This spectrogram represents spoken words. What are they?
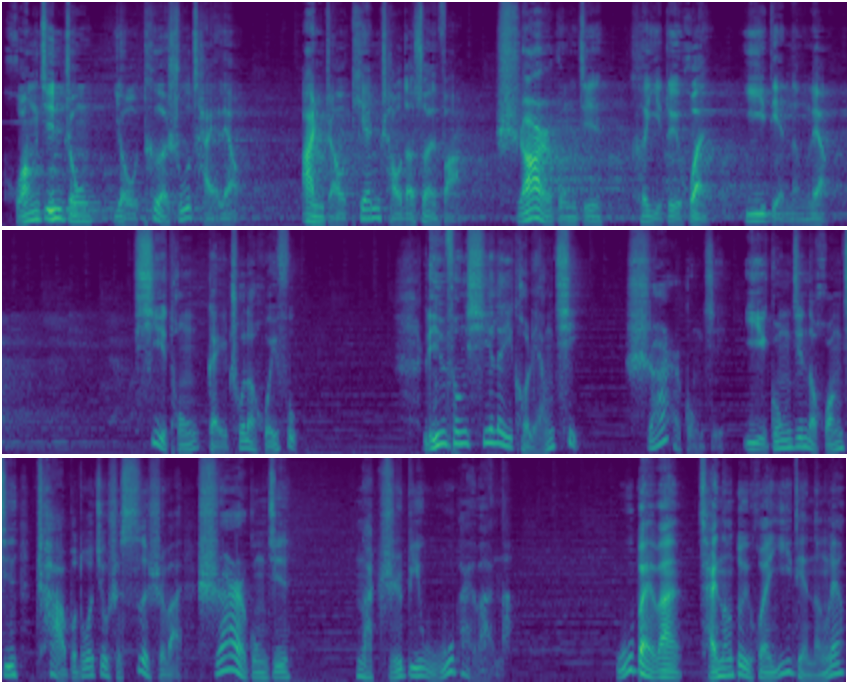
黄金中有特殊材料，按照天朝的算法，十二公斤可以兑换一点能量。系统给出了回复。林峰吸了一口凉气，十二公斤，一公斤的黄金差不多就是四十万，十二公斤，那直逼五百万呢。五百万才能兑换一点能量？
